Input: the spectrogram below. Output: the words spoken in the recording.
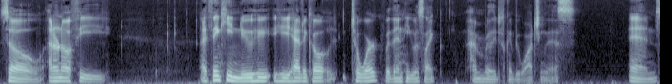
So, I don't know if he I think he knew he he had to go to work, but then he was like I'm really just going to be watching this. And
